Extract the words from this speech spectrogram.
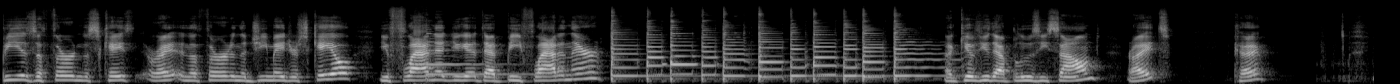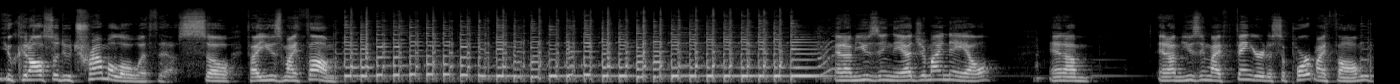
B is the third in this case, right? And the third in the G major scale. You flatten it, you get that B flat in there. That gives you that bluesy sound, right? Okay. You can also do tremolo with this. So if I use my thumb, and I'm using the edge of my nail, and I'm and I'm using my finger to support my thumb.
